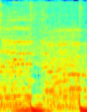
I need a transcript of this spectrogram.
listen up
